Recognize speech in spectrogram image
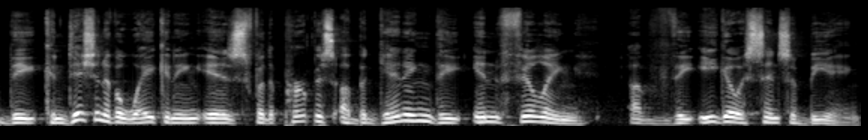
the condition of awakening is for the purpose of beginning the infilling of the ego sense of being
